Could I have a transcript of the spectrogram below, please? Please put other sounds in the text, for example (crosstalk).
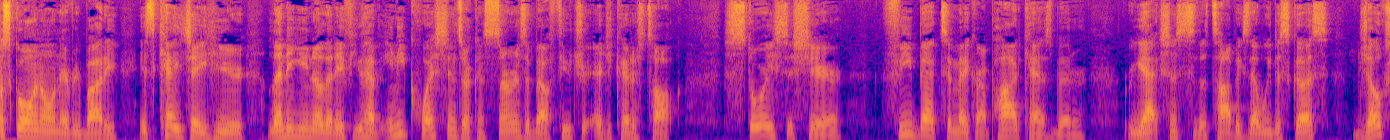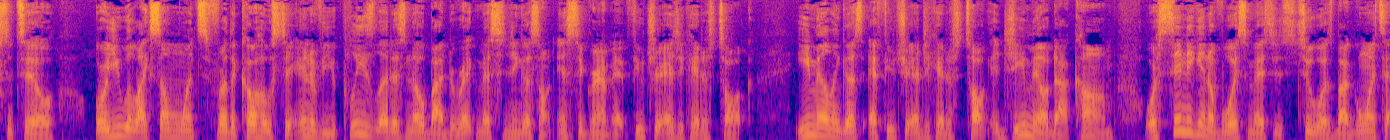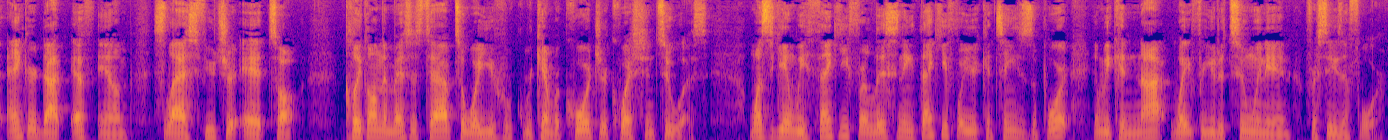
What's going on, everybody? It's KJ here, letting you know that if you have any questions or concerns about Future Educators Talk, stories to share, feedback to make our podcast better, reactions to the topics that we discuss, jokes to tell, or you would like someone for the co host to interview, please let us know by direct messaging us on Instagram at Future Educators Talk, emailing us at futureeducatorstalk at gmail.com, or sending in a voice message to us by going to anchor.fm slash futureedtalk. Click on the message tab to where you can record your question to us. Once again, we thank you for listening. Thank you for your continued support, and we cannot wait for you to tune in for season four.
